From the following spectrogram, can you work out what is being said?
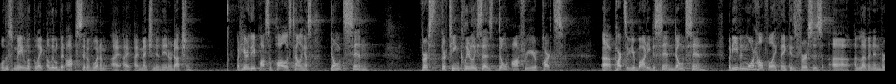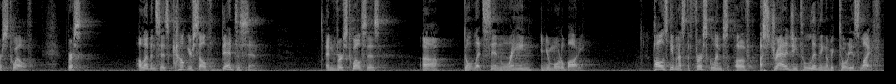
Well, this may look like a little bit opposite of what I, I, I mentioned in the introduction, but here the Apostle Paul is telling us don't sin. Verse 13 clearly says, don't offer your parts, uh, parts of your body to sin. Don't sin. But even more helpful, I think, is verses uh, 11 and verse 12. Verse 11 says, Count yourself dead to sin. And verse 12 says, uh, Don't let sin reign in your mortal body. Paul has given us the first glimpse of a strategy to living a victorious life.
